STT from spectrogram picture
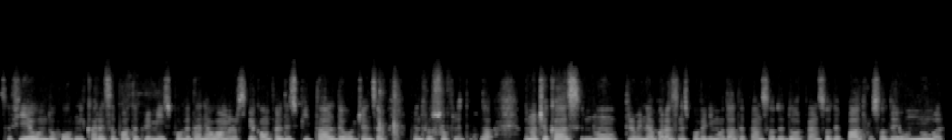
să fie un duhovnic care să poată primi spovedania oamenilor, să fie ca un fel de spital de urgență pentru suflete. Da? În orice caz, nu trebuie neapărat să ne spovedim o dată pe an sau de două ori pe an sau de patru sau de un număr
